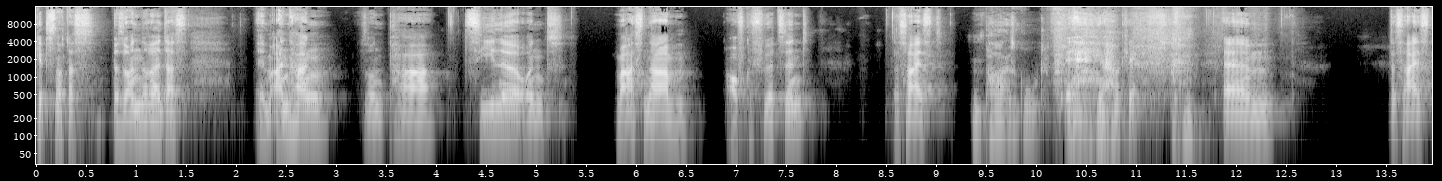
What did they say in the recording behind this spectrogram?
gibt es noch das Besondere, dass im Anhang so ein paar Ziele und Maßnahmen aufgeführt sind. Das heißt. Ein paar ist gut. ja, okay. ähm, das heißt,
